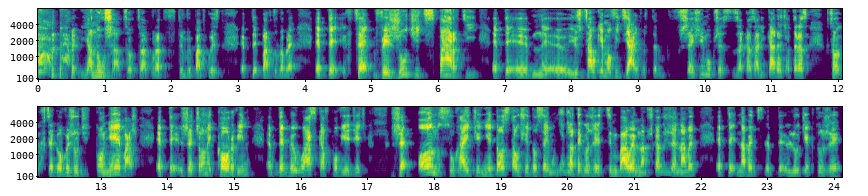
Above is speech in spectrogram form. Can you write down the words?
Janusza, co, co akurat w tym wypadku jest e, bardzo dobre, e, chce wyrzucić z partii e, już całkiem oficjalnie. Wcześniej mu przez, zakazali gadać, a teraz chce, go wyrzucić, ponieważ rzeczony Korwin był łaskaw powiedzieć, że on, słuchajcie, nie dostał się do Sejmu, nie dlatego, że jest cymbałem na przykład, że nawet, nawet ludzie, którzy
